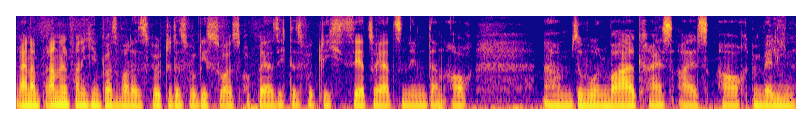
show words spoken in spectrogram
Reinhard Brandl fand ich jedenfalls, war das, wirkte das wirklich so, als ob er sich das wirklich sehr zu Herzen nimmt, dann auch ähm, sowohl im Wahlkreis als auch in Berlin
